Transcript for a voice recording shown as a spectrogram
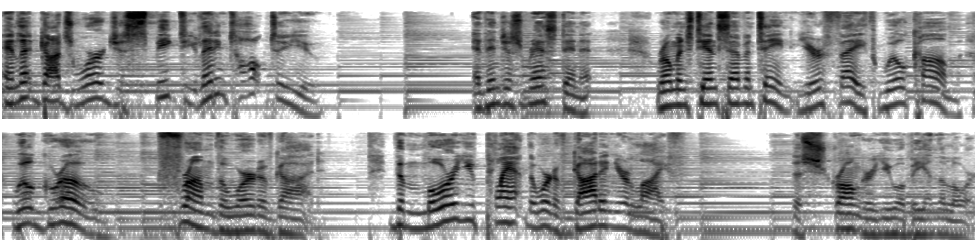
And let God's word just speak to you. Let Him talk to you. And then just rest in it. Romans 10 17, your faith will come, will grow from the Word of God. The more you plant the Word of God in your life, the stronger you will be in the Lord.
